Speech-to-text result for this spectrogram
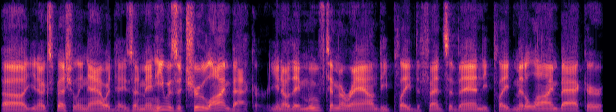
Uh, you know, especially nowadays. I mean, he was a true linebacker. You know, they moved him around. He played defensive end. He played middle linebacker.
